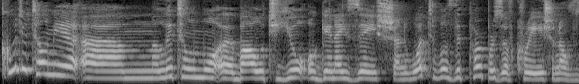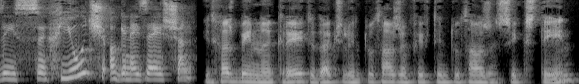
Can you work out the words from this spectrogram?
Could you tell me um, a little more about your organization? What was the purpose of creation of this uh, huge organization? It has been uh, created actually in 2015-2016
